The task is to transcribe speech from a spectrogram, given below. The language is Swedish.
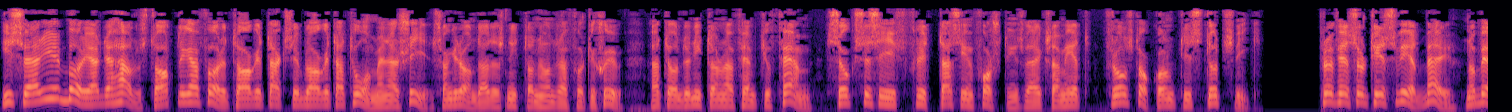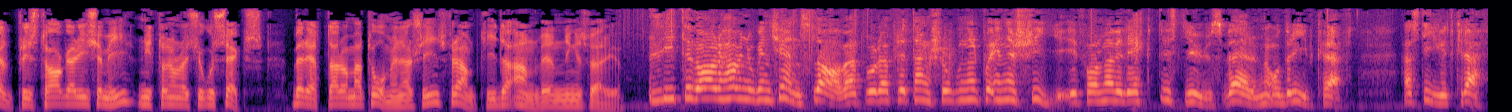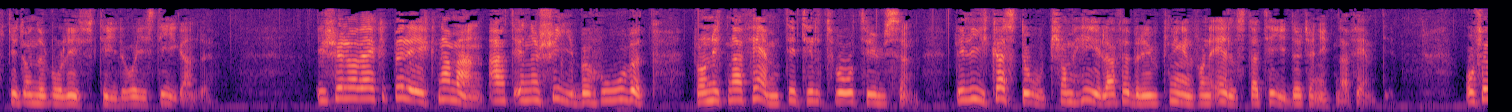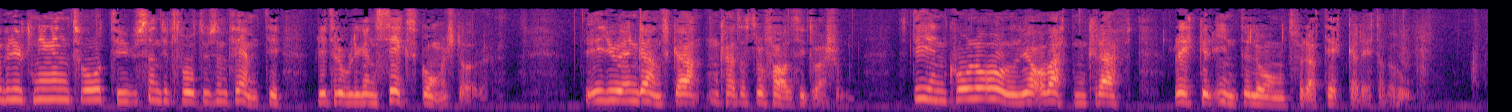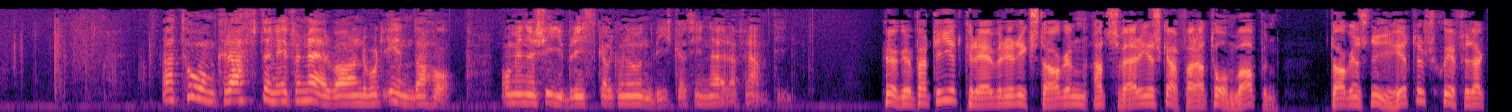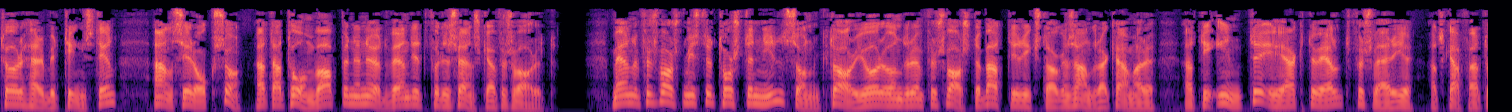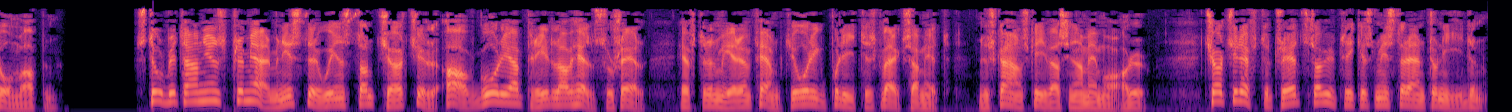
I Sverige börjar det halvstatliga företaget aktiebolaget Atomenergi som grundades 1947 att under 1955 successivt flytta sin forskningsverksamhet från Stockholm till Studsvik. Professor T. Svedberg, Nobelpristagare i kemi 1926, berättar om atomenergins framtida användning i Sverige. Lite var har vi nog en känsla av att våra pretensioner på energi i form av elektriskt ljus, värme och drivkraft har stigit kraftigt under vår livstid och i stigande. I själva verket beräknar man att energibehovet från 1950 till 2000 blir lika stort som hela förbrukningen från äldsta tider till 1950. Och förbrukningen 2000 till 2050 blir troligen sex gånger större. Det är ju en ganska katastrofal situation. Stenkol och olja och vattenkraft räcker inte långt för att täcka detta behov. Atomkraften är för närvarande vårt enda hopp om energibrist ska kunna undvikas i en nära framtid. Högerpartiet kräver i riksdagen att Sverige skaffar atomvapen. Dagens Nyheters chefredaktör Herbert Tingsten anser också att atomvapen är nödvändigt för det svenska försvaret. Men försvarsminister Torsten Nilsson klargör under en försvarsdebatt i riksdagens andra kammare att det inte är aktuellt för Sverige att skaffa atomvapen. Storbritanniens premiärminister Winston Churchill avgår i april av hälsoskäl efter en mer än 50-årig politisk verksamhet. Nu ska han skriva sina memoarer. Churchill efterträds av utrikesminister Anthony Eden.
